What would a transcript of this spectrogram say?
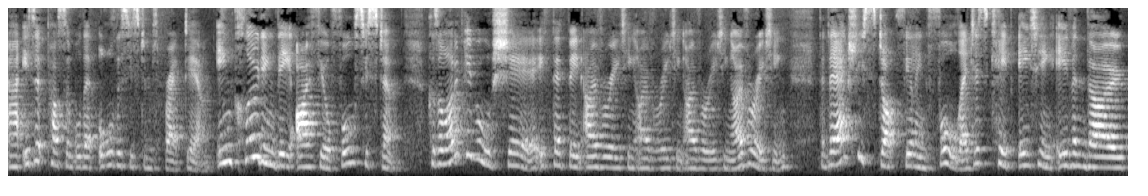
uh, is it possible that all the systems break down, including the I feel full system? Because a lot of people will share if they've been overeating, overeating, overeating, overeating, that they actually stop feeling full. They just keep eating even though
